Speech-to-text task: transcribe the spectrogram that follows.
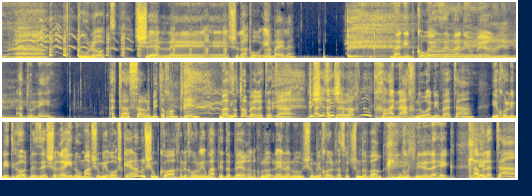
הפעולות של אה, אה, של הפורעים האלה, ואני קורא את זה ואני אומר. אדוני, אתה השר לביטחון פנים. מה זאת אומרת? אתה... בשביל זה לא- שלחנו אותך. אנחנו, אני ואתה, יכולים להתגאות בזה שראינו משהו מראש. כי אין לנו שום כוח, אנחנו יכולים רק לדבר, אנחנו לא, אין לנו שום יכולת לעשות שום דבר כן. חוץ מללהג. אבל אתה,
